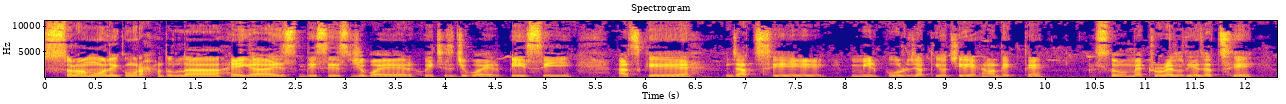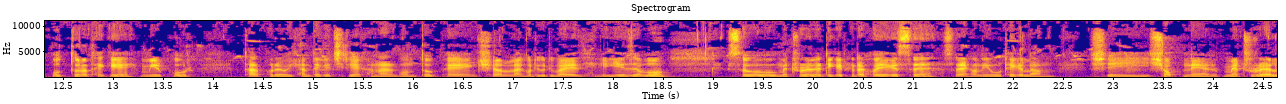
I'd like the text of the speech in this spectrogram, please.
Assalamu alaikum rahmatullah. Hey guys, this is Jubair, which is Jubair PC. আজকে যাচ্ছি মিরপুর জাতীয় চিড়িয়াখানা দেখতে। সো মেট্রো রেল দিয়ে যাচ্ছি উত্তরা থেকে মিরপুর। তারপরে ওইখান থেকে চিড়িয়াখানার গন্তব্যে ইনশাল্লাহ গুটি গুটি বাই এগিয়ে যাব। সো মেট্রো রেলের টিকিট কাটা হয়ে গেছে। সো এখনই উঠে গেলাম সেই স্বপ্নের metro rail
